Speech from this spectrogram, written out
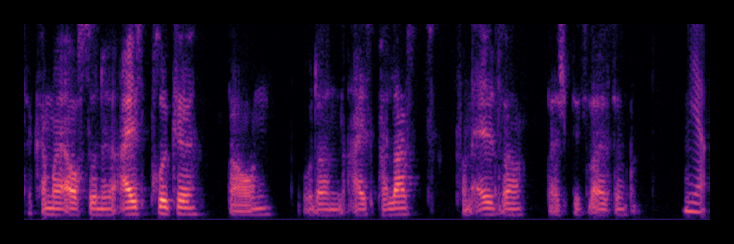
Da kann man auch so eine Eisbrücke bauen oder einen Eispalast von Elsa beispielsweise. Ja,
